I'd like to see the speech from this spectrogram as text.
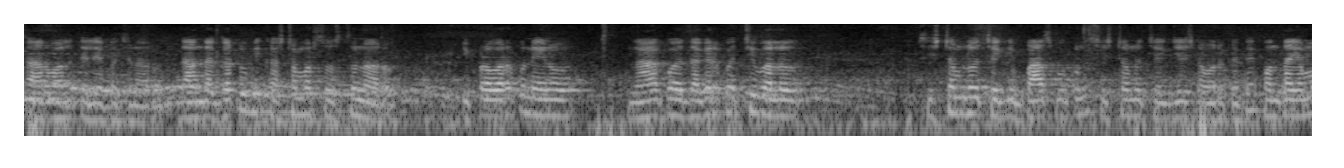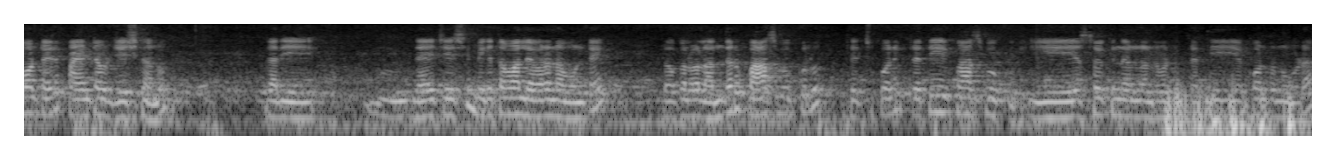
సార్ వాళ్ళు తెలియపరిచినారు. దాని తగ్గట్టు మీ కస్టమర్స్ వస్తున్నారు. ఇప్పటి వరకు నేను నాకు దగ్గరకు వచ్చి వాళ్ళు సిస్టంలో చెక్ పాస్బుక్లు సిస్టంలో చెక్ చేసిన వరకు అయితే కొంత అమౌంట్ అయితే పాయింట్అవుట్ చేసినాను. అది దయచేసి మిగతా వాళ్ళు ఎవరైనా ఉంటే లోకల్ వాళ్ళందరూ పాస్బుక్లు తెచ్చుకొని ప్రతి పాస్బుక్ ఈ ఎస్ఓ కింద ఉన్నటువంటి ప్రతి అకౌంట్ను కూడా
